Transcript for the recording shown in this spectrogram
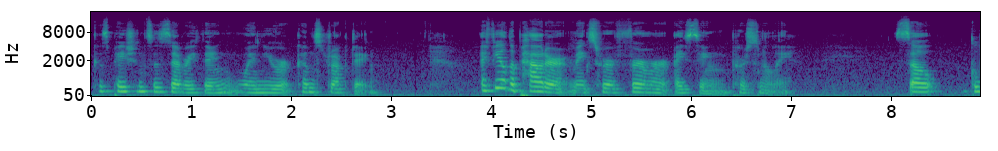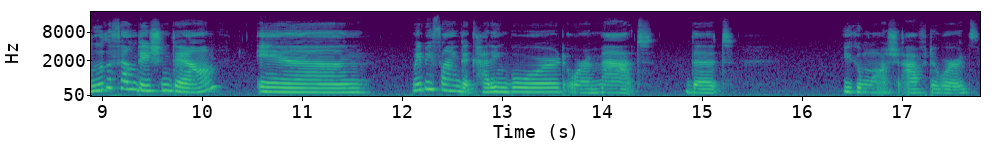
because patience is everything when you're constructing. I feel the powder makes for a firmer icing personally. So glue the foundation down and maybe find a cutting board or a mat that you can wash afterwards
